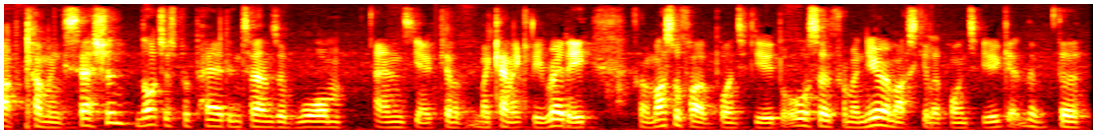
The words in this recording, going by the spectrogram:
upcoming session, not just prepared in terms of warm and you know kind of mechanically ready from a muscle fiber point of view, but also from a neuromuscular point of view, get the, the,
